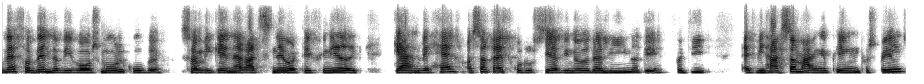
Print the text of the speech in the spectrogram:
hvad forventer vi vores målgruppe, som igen er ret snævert defineret, ikke, gerne vil have, og så reproducerer vi noget, der ligner det, fordi at vi har så mange penge på spil,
